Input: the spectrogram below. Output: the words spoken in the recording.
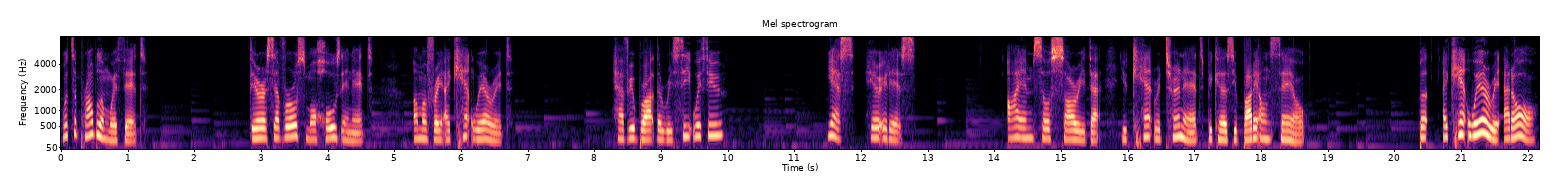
What's the problem with it? There are several small holes in it. I'm afraid I can't wear it. Have you brought the receipt with you? Yes, here it is. I am so sorry that you can't return it because you bought it on sale. But I can't wear it at all.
